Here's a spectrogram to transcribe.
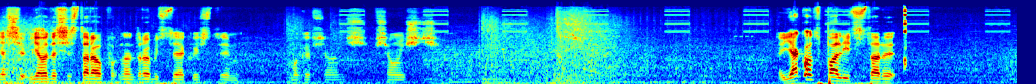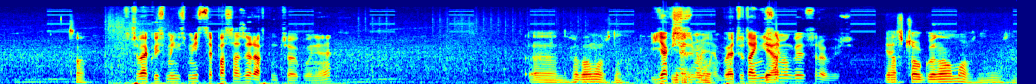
Ja, się, ja będę się starał po- nadrobić to jakoś tym. Mogę wsiąść, wsiąść. Jak odpalić stary... Co? Trzeba jakoś zmienić miejsce pasażera w tym czołgu, nie? E, no chyba można. Jak się Nie, zmienia? Bo ja tutaj nic Ja- nie mogę zrobić. Ja w czołgu, no można, można.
